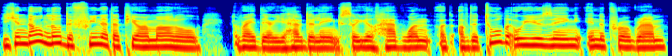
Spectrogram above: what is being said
You can download the free Nata PR model right there. You have the link, so you'll have one of the tool that we're using in the program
